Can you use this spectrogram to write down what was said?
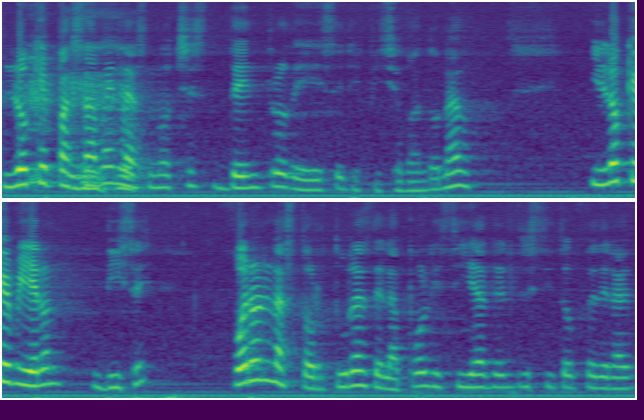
lo que pasaba en las noches dentro de ese edificio abandonado. Y lo que vieron, dice, fueron las torturas de la policía del Distrito Federal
